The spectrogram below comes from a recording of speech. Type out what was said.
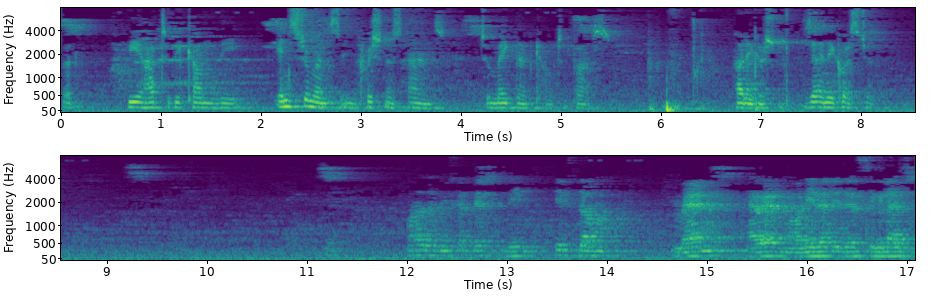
but we have to become the instruments in Krishna's hands to make that come to pass. Hare Krishna. Is there any question? If the man have money, then is a civilized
